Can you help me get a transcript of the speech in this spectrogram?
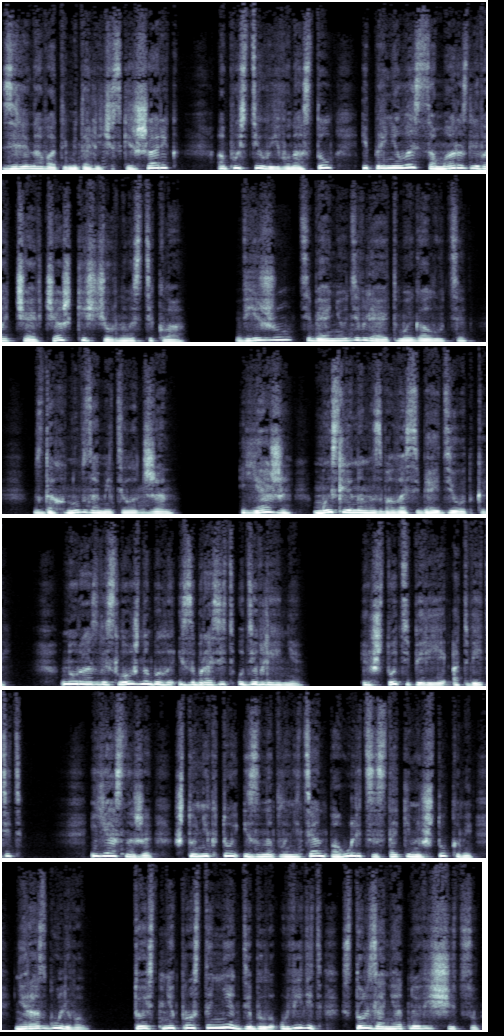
зеленоватый металлический шарик, опустила его на стол и принялась сама разливать чай в чашке из черного стекла. Вижу, тебя не удивляет мой Галути, вздохнув, заметила Джен. Я же мысленно назвала себя идиоткой. Ну разве сложно было изобразить удивление? И что теперь ей ответить? Ясно же, что никто из инопланетян по улице с такими штуками не разгуливал. То есть мне просто негде было увидеть столь занятную вещицу,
